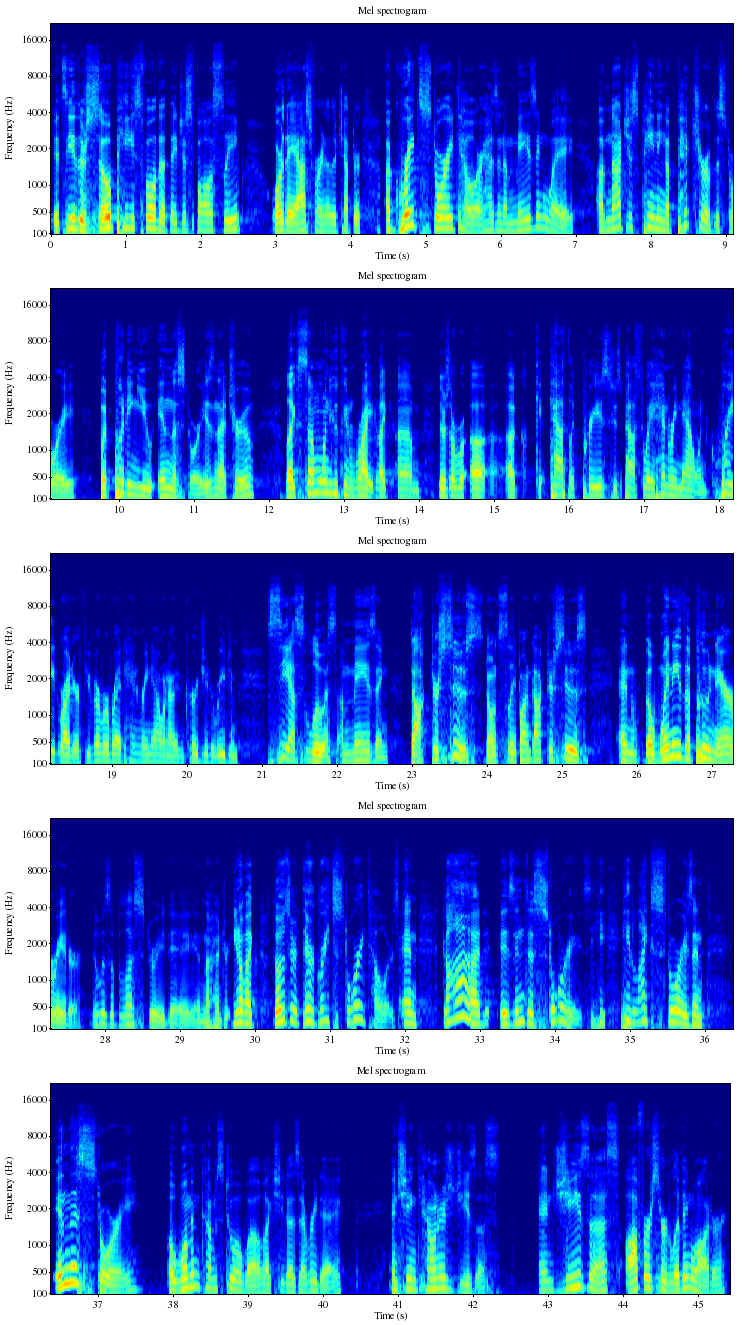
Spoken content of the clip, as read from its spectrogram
It's either so peaceful that they just fall asleep, or they ask for another chapter. A great storyteller has an amazing way of not just painting a picture of the story, but putting you in the story. Isn't that true? Like someone who can write, like um, there's a, a, a, Catholic priest who's passed away, Henry Nouwen, great writer. If you've ever read Henry Nouwen, I would encourage you to read him. C.S. Lewis, amazing. Dr. Seuss, don't sleep on Dr. Seuss. And the Winnie the Pooh narrator, it was a blustery day in the hundred. You know, like those are, they're great storytellers. And God is into stories, He, he likes stories. And in this story, a woman comes to a well like she does every day, and she encounters Jesus. And Jesus offers her living water.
